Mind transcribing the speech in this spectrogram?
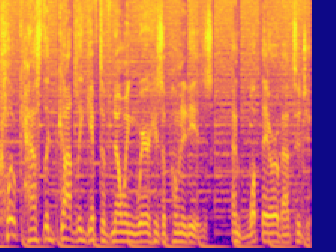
Cloak has the godly gift of knowing where his opponent is and what they are about to do.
